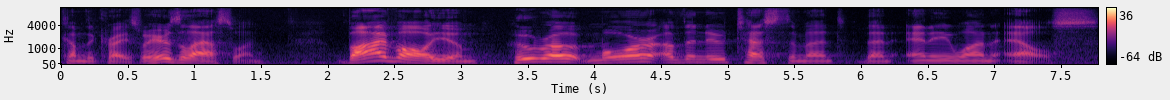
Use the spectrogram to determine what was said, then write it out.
come to Christ. Well, here's the last one. By volume, who wrote more of the New Testament than anyone else?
